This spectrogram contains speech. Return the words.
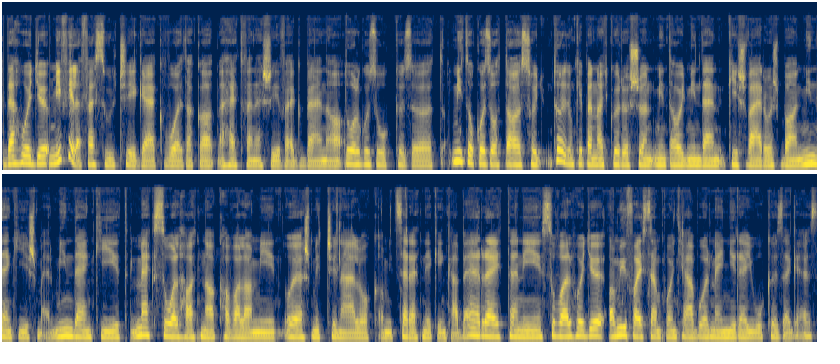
De hogy miféle feszültségek voltak a 70-es években a dolgozók között? Mit okozott az, hogy tulajdonképpen Nagykörösön, mint ahogy minden kisvárosban, mindenki ismer mindenkit, megszólhatnak, ha valami olyasmit csinálok, amit szeretnék inkább elrejteni, szóval, hogy a műfaj szempontjából mennyire jó közeg ez.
